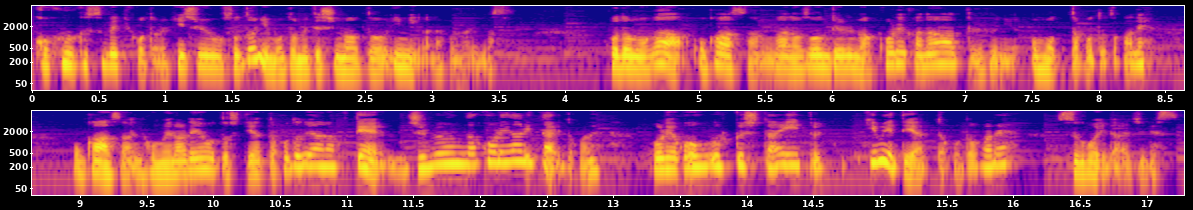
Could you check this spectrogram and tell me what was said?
克服すべきことの基準を外に求めてしまうと意味がなくなります。子供がお母さんが望んでいるのはこれかなというふうに思ったこととかね、お母さんに褒められようとしてやったことではなくて、自分がこれやりたいとかね、これを克服したいと決めてやったことがね、すごい大事です。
